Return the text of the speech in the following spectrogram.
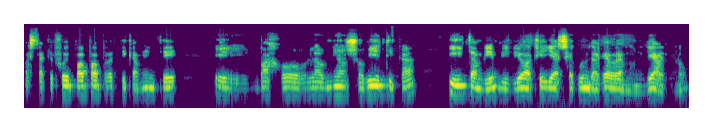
hasta que fue papa prácticamente eh, bajo la Unión Soviética y también vivió aquella Segunda Guerra Mundial. ¿no?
